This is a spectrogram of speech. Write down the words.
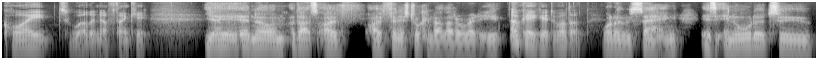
quite well enough. Thank you. Yeah, yeah, yeah. No, um, that's I've I've finished talking about that already. Okay, good. Well done. What I was saying is, in order to,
